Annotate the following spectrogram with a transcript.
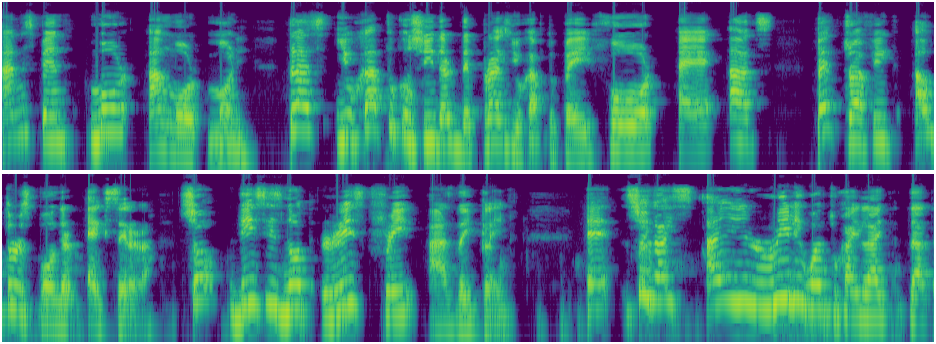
and spend more and more money. Plus, you have to consider the price you have to pay for uh, ads, pet traffic, autoresponder, etc. So this is not risk-free as they claim. Uh, so guys, I really want to highlight that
